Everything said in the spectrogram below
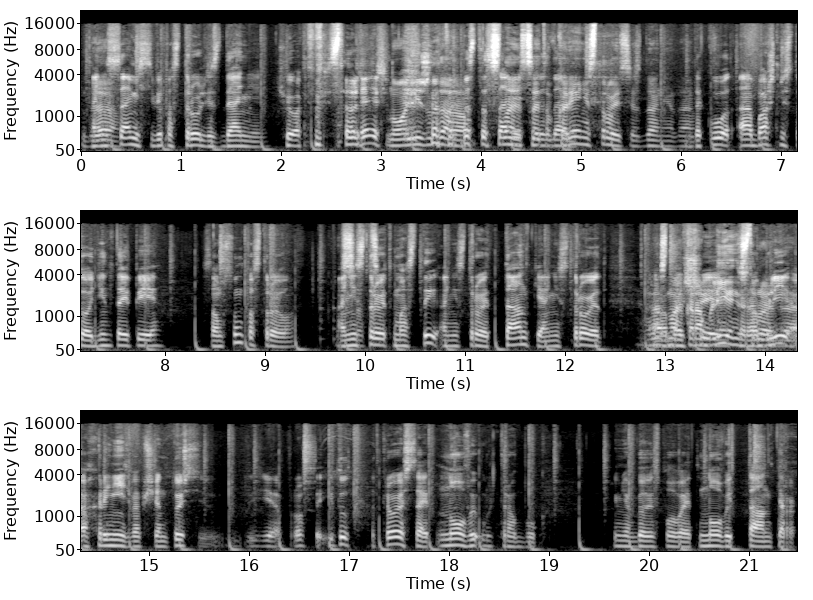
Да. Они сами себе построили здание. Чувак, ты представляешь? Ну, они же, да, Просто сами ставят, себе это в здание. Корее не строят себе здания, да. Так вот, а башню 101 Тайпея Samsung построила. Они Красавцы. строят мосты, они строят танки, они строят а, знаю, большие корабли они корабли, строят, да. охренеть вообще. Ну, то есть я просто... И тут открываешь сайт, новый ультрабук. И у меня в голове всплывает новый танкер,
